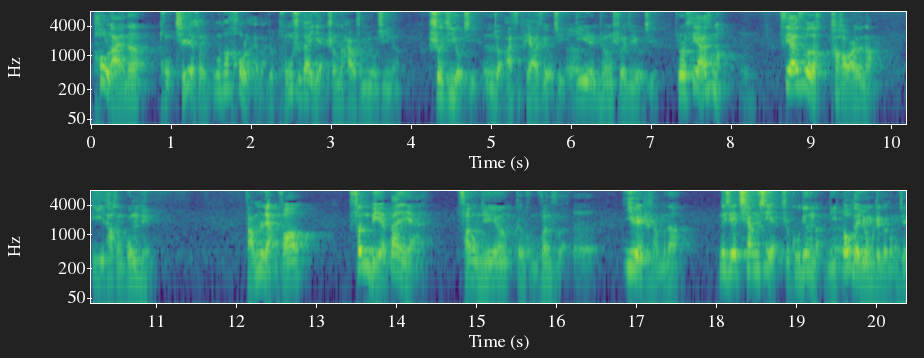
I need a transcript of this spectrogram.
后来呢，同其实也算也不能算后来吧，就同时代衍生的还有什么游戏呢？射击游戏，我们叫 FPS 游戏，嗯第一人称射击游戏，就是 CS 嘛嗯。CS 它好玩在哪儿？第一，它很公平，咱们两方分别扮演反恐精英跟恐怖分子，嗯意味着什么呢？那些枪械是固定的，你都得用这个东西。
